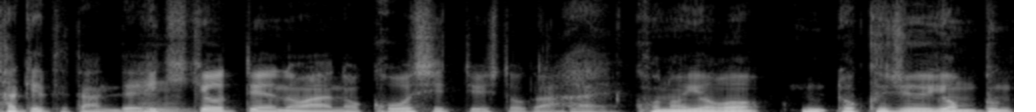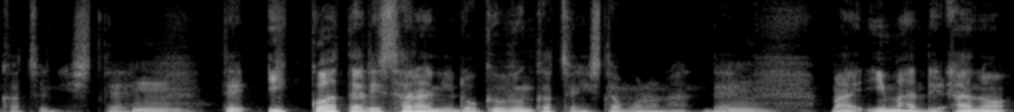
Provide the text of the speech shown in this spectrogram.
たけてたんで、うん。駅境っていうのはあの孔子っていう人がはい。この世を64分割にして、うん。で1個あたりさらに6分割にしたものなんで、うん。まあ今であの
